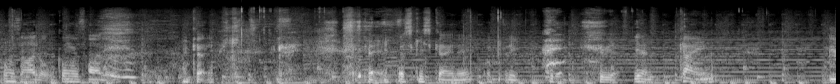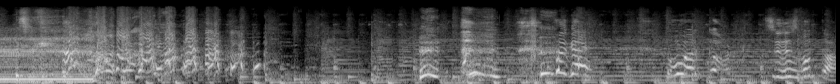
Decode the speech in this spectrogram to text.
Kom eens harder, kom eens harder. Oké. Oké. Oké. Let's kies Kain, hè? Op drie. Twee. Kain. Okay. Oh my god. So dis vodka.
